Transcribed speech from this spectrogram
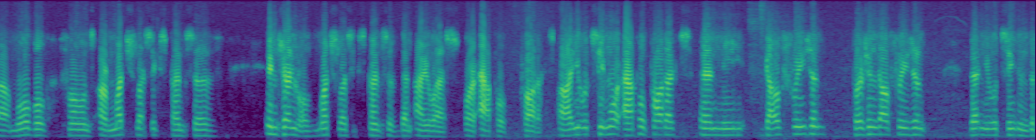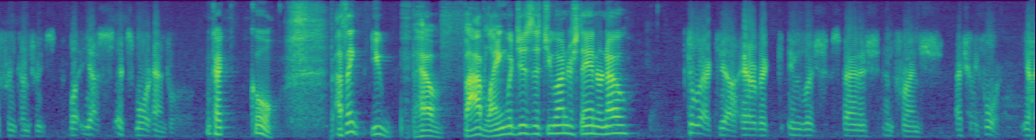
uh, mobile phones are much less expensive in general, much less expensive than iOS or Apple products. Uh, you would see more Apple products in the Gulf region, Persian Gulf region, than you would see in different countries. But yes, it's more Android. Okay, cool. I think you have five languages that you understand or know. Correct, yeah. Arabic, English, Spanish, and French. Actually, four. Yeah.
